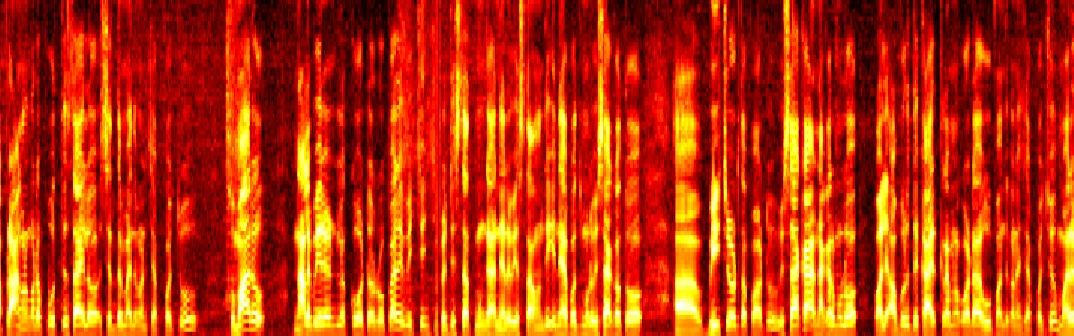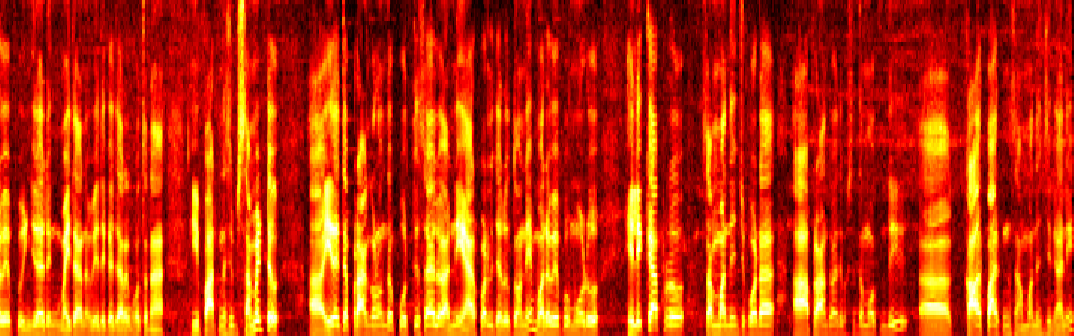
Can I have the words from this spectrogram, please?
ఆ ప్రాంగణం కూడా పూర్తి స్థాయిలో సిద్ధమైందని చెప్పొచ్చు. సుమారు నలభై రెండు కోట్ల రూపాయలు వెచ్చించి ప్రతిష్టాత్మకంగా నిర్వహిస్తామంది ఈ నేపథ్యంలో విశాఖతో బీచ్ రోడ్తో పాటు విశాఖ నగరంలో వాళ్ళ అభివృద్ధి కార్యక్రమాలు కూడా ఊపందుకుని చెప్పొచ్చు. మరోవైపు ఇంజనీరింగ్ మైదానం వేదిక జరగబోతున్న ఈ పార్ట్నర్షిప్ సమిట్ ఏదైతే ప్రాంగణం ఉందో పూర్తి స్థాయిలో అన్ని ఏర్పాట్లు జరుగుతున్నాయి. మరోవైపు మూడు హెలికాప్టర్ సంబంధించి కూడా ఆ ప్రాంతం అయితే సిద్ధమవుతుంది? కార్ పార్కింగ్ సంబంధించి కానీ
